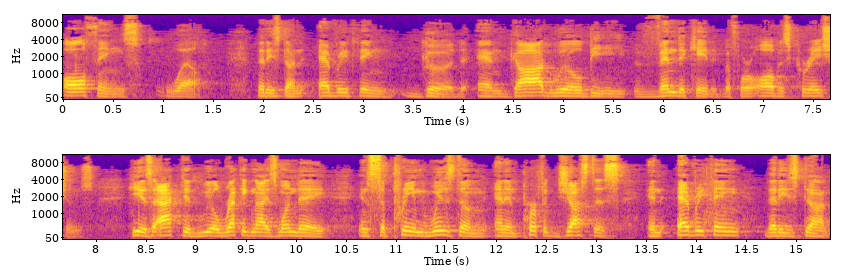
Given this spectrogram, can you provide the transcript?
all things well, that he's done everything good, and God will be vindicated before all of his creations. He has acted, we'll recognize one day, in supreme wisdom and in perfect justice in everything that he's done.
